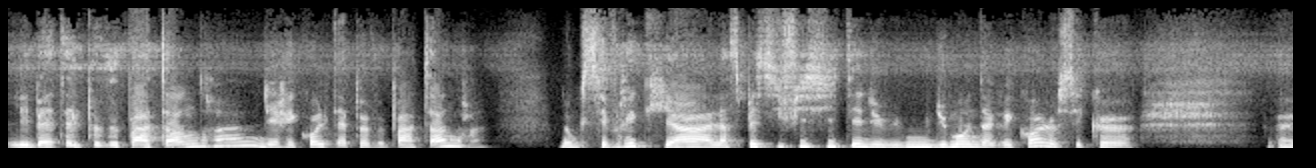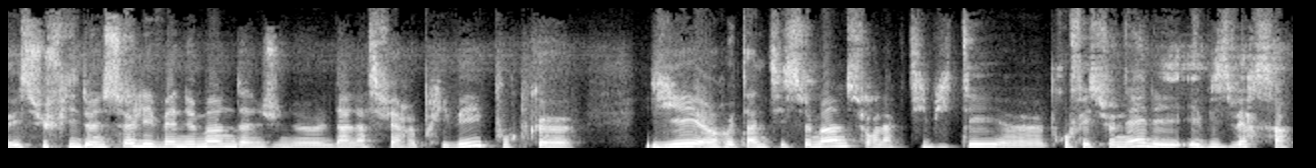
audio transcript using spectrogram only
les bêtes, elles peuvent pas attendre, les récoltes, elles peuvent pas attendre. Donc c'est vrai qu'il y a la spécificité du, du monde agricole, c'est que euh, il suffit d'un seul événement dans, une, dans la sphère privée pour qu'il y ait un retentissement sur l'activité euh, professionnelle et, vice-versa.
